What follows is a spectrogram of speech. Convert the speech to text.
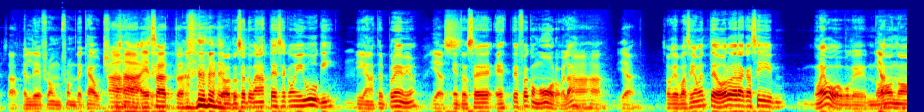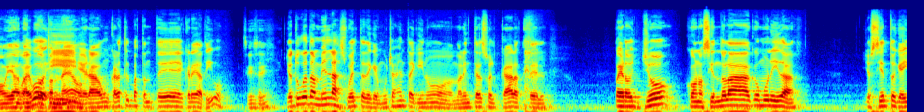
exacto. El de From, from the Couch. Ajá, exacto. So, entonces tú ganaste ese con Ibuki y ganaste el premio. yes. Entonces este fue con oro, ¿verdad? Ajá, ya. So que básicamente oro era casi nuevo porque no, no había Nuevo tantos y torneos. era un carácter bastante creativo. Sí, sí. Yo tuve también la suerte de que mucha gente aquí no, no le interesó el carácter. pero yo, conociendo la comunidad, yo siento que hay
